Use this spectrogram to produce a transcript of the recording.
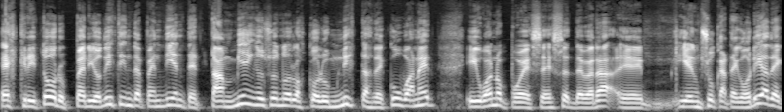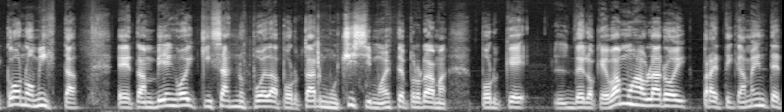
escritor, periodista independiente, también es uno de los columnistas de Cubanet y bueno, pues es de verdad, eh, y en su categoría de economista, eh, también hoy quizás nos pueda aportar muchísimo a este programa porque de lo que vamos a hablar hoy, prácticamente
